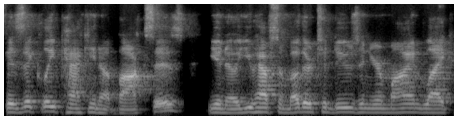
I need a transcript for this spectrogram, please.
physically packing up boxes. You know, you have some other to dos in your mind, like,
